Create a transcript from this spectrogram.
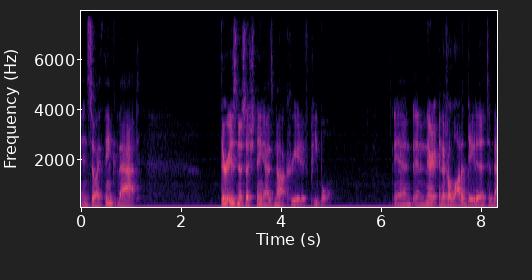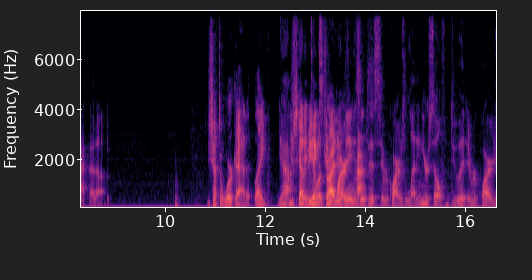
And so I think that there is no such thing as not creative people. And and there and there's a lot of data to back that up. You just have to work at it. Like, Yeah, You just gotta It be able to try it new things and- Practice. It requires letting yourself do it. It requires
